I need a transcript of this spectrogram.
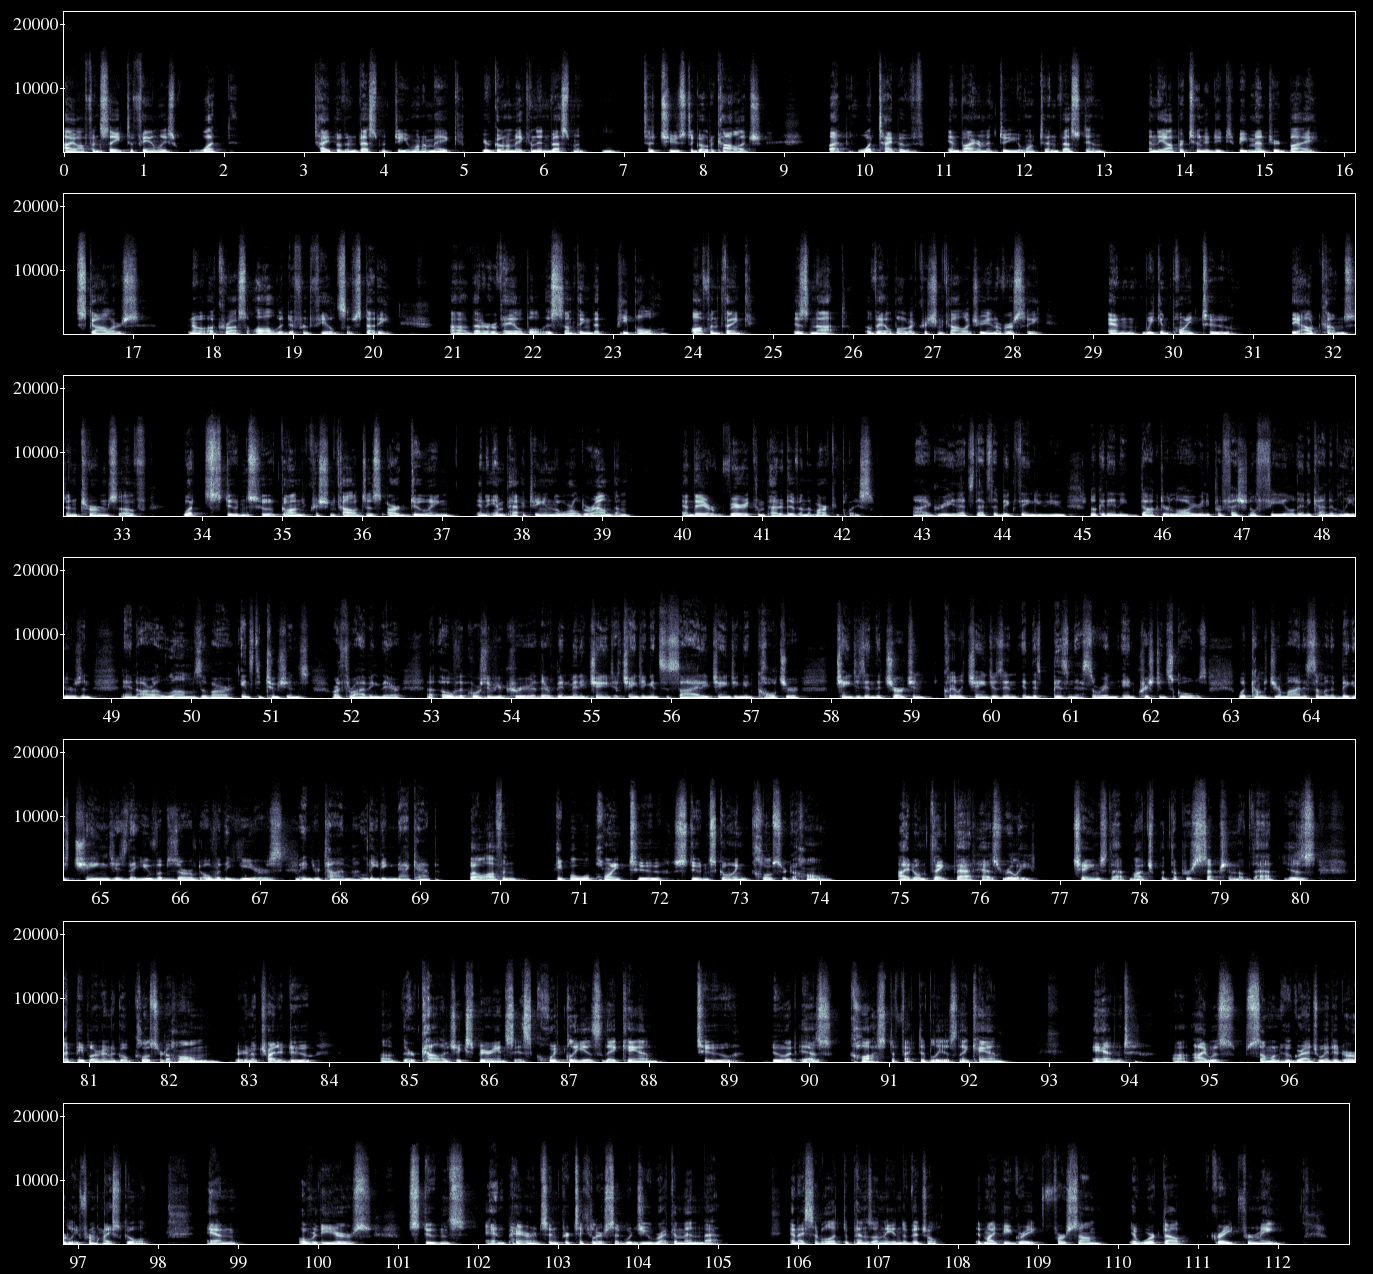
I often say to families, what type of investment do you want to make? You're going to make an investment mm. to choose to go to college, but what type of environment do you want to invest in? And the opportunity to be mentored by scholars, you know, across all the different fields of study uh, that are available is something that people often think is not available at a Christian college or university. And we can point to the outcomes in terms of what students who have gone to Christian colleges are doing and impacting in the world around them. And they are very competitive in the marketplace. I agree. That's that's the big thing. You you look at any doctor, lawyer, any professional field, any kind of leaders, and and our alums of our institutions are thriving there. Uh, over the course of your career, there have been many changes, changing in society, changing in culture, changes in the church and clearly changes in, in this business or in, in Christian schools. What comes to your mind as some of the biggest changes that you've observed over the years in your time leading NACCAP? Well, often people will point to students going closer to home. I don't think that has really changed that much, but the perception of that is that people are going to go closer to home. They're going to try to do uh, their college experience as quickly as they can to do it as cost effectively as they can. And uh, I was someone who graduated early from high school. And over the years, students and parents in particular said, Would you recommend that? And I said, Well, it depends on the individual. It might be great for some. It worked out great for me.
